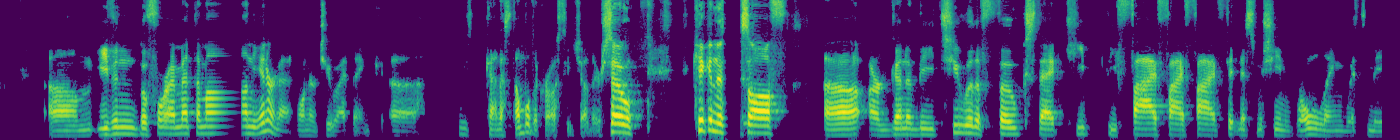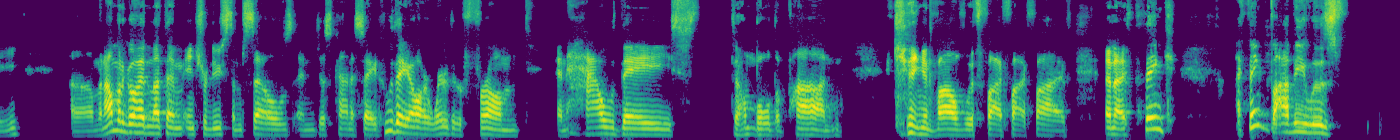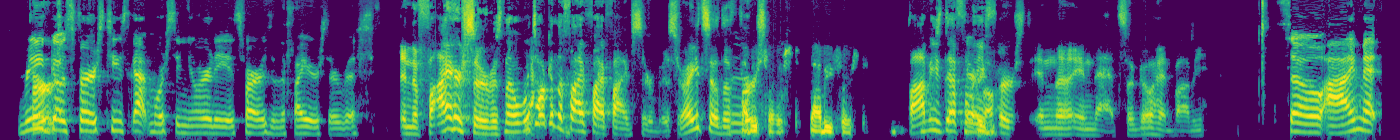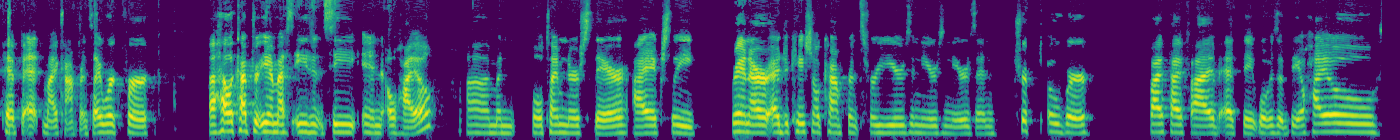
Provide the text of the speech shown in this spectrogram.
Um, even before I met them on, the internet, one or two, I think. Uh, we kind of stumbled across each other. So, kicking this off uh, are going to be two of the folks that keep the 555 fitness machine rolling with me. Um, and I'm going to go ahead and let them introduce themselves and just kind of say who they are, where they're from, and how they stumbled upon getting involved with 555. And I think, I think Bobby was Reed First. goes first. He's got more seniority as far as in the fire service. in the fire service. No, we're Yeah. talking the 555 service, right? So the Mm. first Bobby first. Bobby first. Bobby's definitely first in the in that. So go ahead, Bobby. So I met Pip at my conference. I work for a helicopter EMS agency in Ohio. I'm a full-time nurse there. I actually ran our educational conference for years and years and years and tripped over 555 at the what was it the Ohio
